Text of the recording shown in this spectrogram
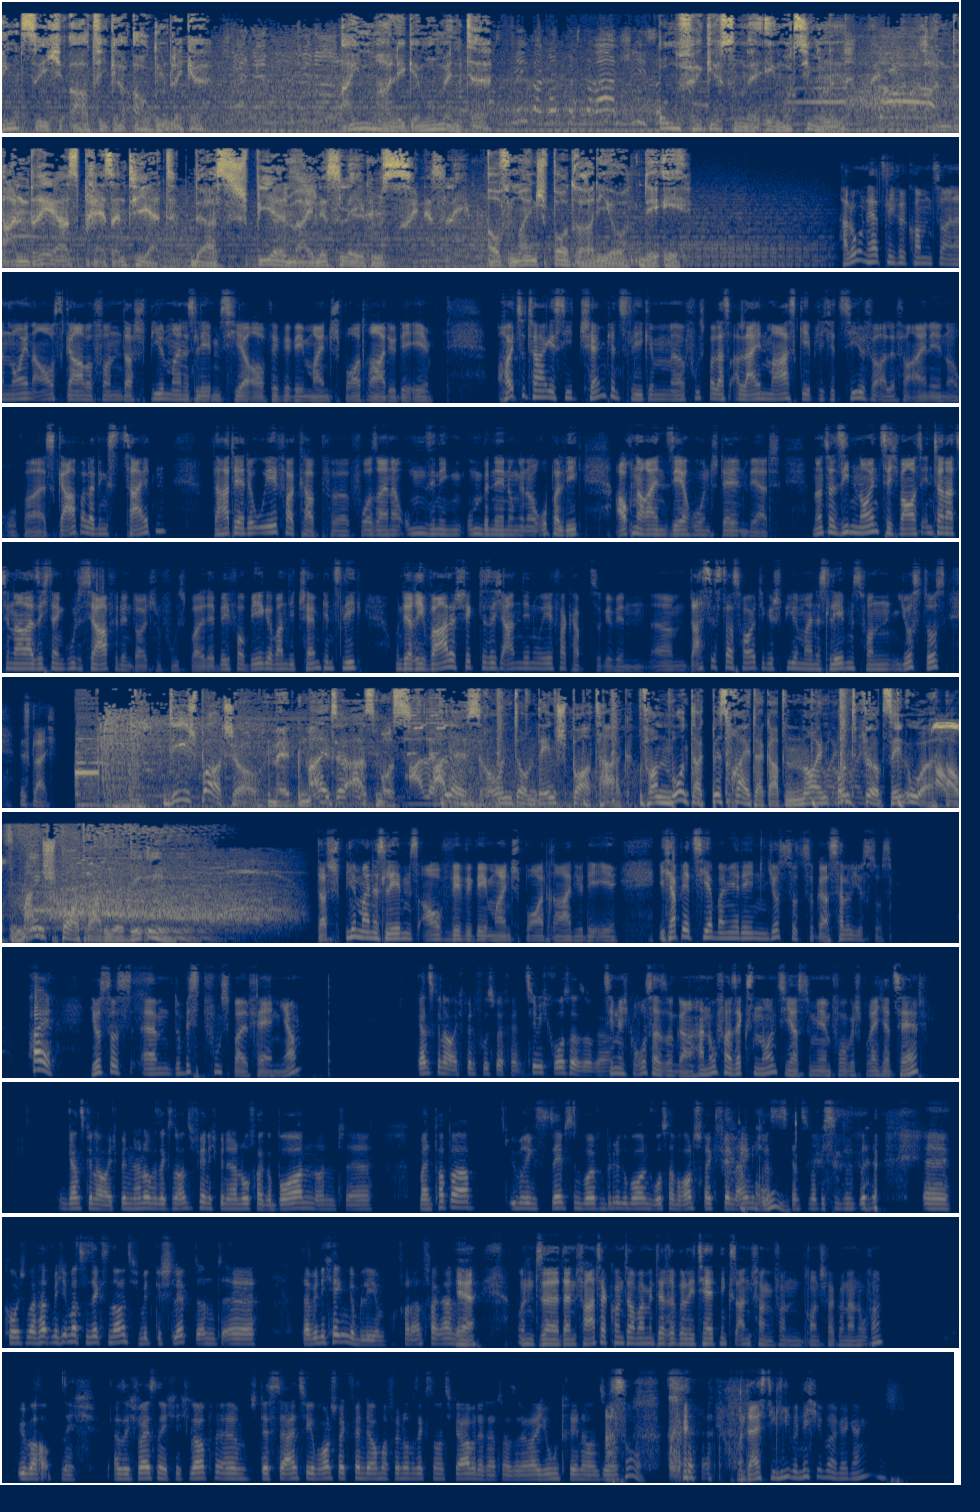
Einzigartige Augenblicke. Einmalige Momente. Unvergessene Emotionen. And Andreas präsentiert das Spiel meines Lebens auf meinsportradio.de. Hallo und herzlich willkommen zu einer neuen Ausgabe von Das Spiel meines Lebens hier auf www.meinsportradio.de. Heutzutage ist die Champions League im äh, Fußball das allein maßgebliche Ziel für alle Vereine in Europa. Es gab allerdings Zeiten, da hatte ja der UEFA Cup äh, vor seiner unsinnigen Umbenennung in Europa League auch noch einen sehr hohen Stellenwert. 1997 war aus internationaler Sicht ein gutes Jahr für den deutschen Fußball. Der BVB gewann die Champions League und der Rivale schickte sich an, den UEFA Cup zu gewinnen. Ähm, das ist das heutige Spiel meines Lebens von Justus. Bis gleich. Die Sportshow mit Malte Asmus. Alles rund um den Sporttag. Von Montag bis Freitag ab 9 und 14 Uhr auf meinsportradio.de. Das Spiel meines Lebens auf www.meinsportradio.de. Ich habe jetzt hier bei mir den Justus zu Gast. Hallo Justus. Hi. Justus, ähm, du bist Fußballfan, ja? Ganz genau, ich bin Fußballfan. Ziemlich großer sogar. Ziemlich großer sogar. Hannover 96 hast du mir im Vorgespräch erzählt. Ganz genau, ich bin Hannover 96-Fan, ich bin in Hannover geboren und äh, mein Papa, übrigens selbst in Wolfenbüttel geboren, großer Braunschweig-Fan eigentlich, oh. was das Ganze noch ein bisschen äh, komisch macht, hat mich immer zu 96 mitgeschleppt und äh, da bin ich hängen geblieben, von Anfang an. Ja, und äh, dein Vater konnte aber mit der Rivalität nichts anfangen von Braunschweig und Hannover? Überhaupt nicht. Also ich weiß nicht, ich glaube, äh, der ist der einzige Braunschweig-Fan, der auch mal für Hannover 96 gearbeitet hat. Also der war Jugendtrainer und so. Ach so. und da ist die Liebe nicht übergegangen?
